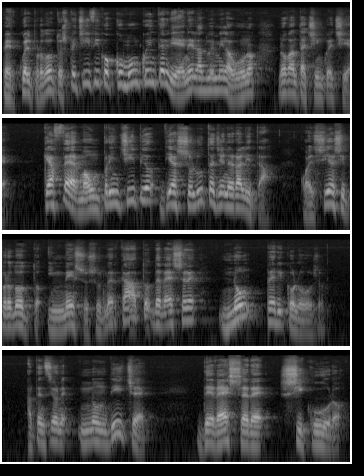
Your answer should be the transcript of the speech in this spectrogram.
per quel prodotto specifico comunque interviene la 2001-95-CE, che afferma un principio di assoluta generalità. Qualsiasi prodotto immesso sul mercato deve essere non pericoloso. Attenzione, non dice deve essere sicuro,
